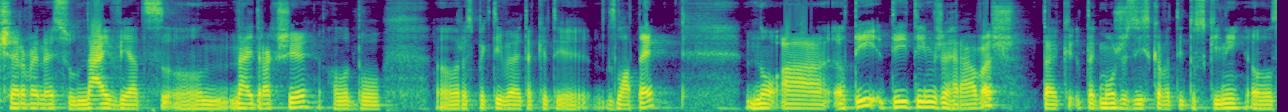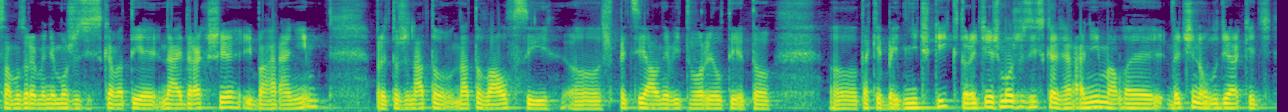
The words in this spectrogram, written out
červené sú najviac najdrahšie, alebo respektíve aj také tie zlaté. No a ty, ty tým, že hrávaš, tak, tak môžeš získavať tieto skiny. Samozrejme nemôžeš získavať tie najdrahšie iba hraním, pretože na to, na to Valve si špeciálne vytvoril tieto také bedničky, ktoré tiež môžeš získať hraním, ale väčšinou ľudia, keď,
